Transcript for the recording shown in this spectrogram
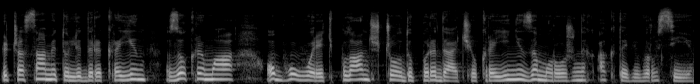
під час саміту лідери країн, зокрема, обговорять план щодо передачі Україні заморожених активів Росії.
